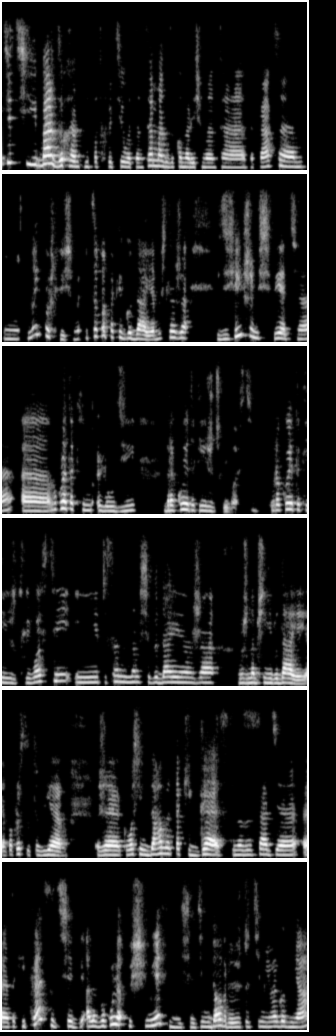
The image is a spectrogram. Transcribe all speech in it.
i dzieci bardzo chętnie podchwyciły ten temat, wykonaliśmy te, te prace, mm, no i poszliśmy. I co to takiego daje? Myślę, że w dzisiejszym świecie, e, w ogóle takim ludzi, brakuje takiej życzliwości. Brakuje takiej życzliwości i czasami nam się wydaje, że może nam się nie wydaje, ja po prostu to wiem, że jak właśnie damy taki gest na zasadzie e, takiej pracy od siebie, ale w ogóle uśmiechnij się, dzień dobry, życzę Ci miłego dnia,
